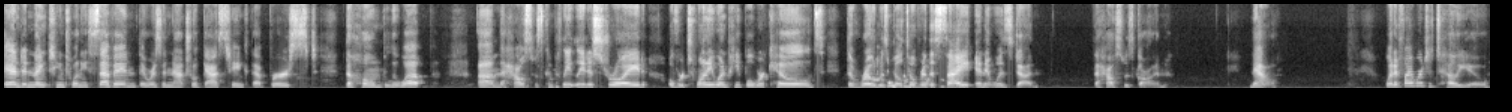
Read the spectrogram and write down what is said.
and in 1927, there was a natural gas tank that burst. The home blew up. Um, the house was completely destroyed. Over 21 people were killed. The road was built over the site and it was done. The house was gone. Now, what if I were to tell you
